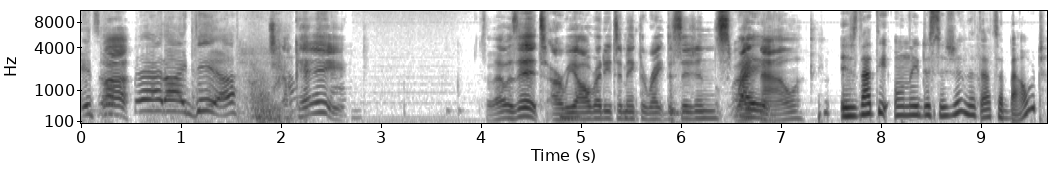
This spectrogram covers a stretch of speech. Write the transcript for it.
It's a ah, bad idea. okay. So that was it. Are we all ready to make the right decisions right I- now? Is that the only decision that that's about?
